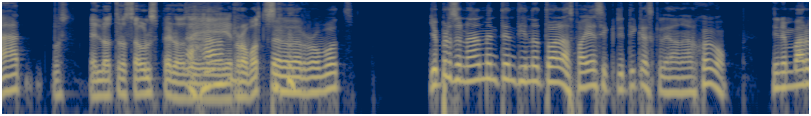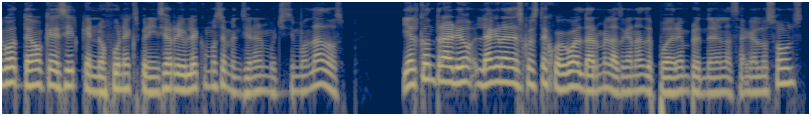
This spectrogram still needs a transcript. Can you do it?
Ah, pues el otro Souls, pero de Ajá, robots. pero de robots. Yo personalmente entiendo todas las fallas y críticas que le dan al juego. Sin embargo, tengo que decir que no fue una experiencia horrible como se menciona en muchísimos lados. Y al contrario, le agradezco a este juego al darme las ganas de poder emprender en la saga de los Souls,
